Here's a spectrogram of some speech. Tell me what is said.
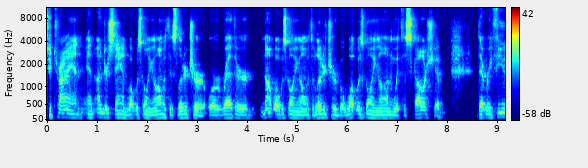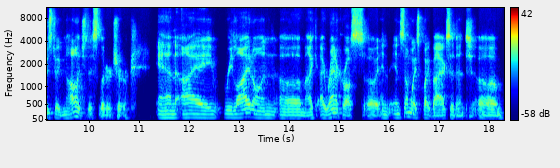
to try and, and understand what was going on with this literature, or rather, not what was going on with the literature, but what was going on with the scholarship that refused to acknowledge this literature. And I relied on, um, I, I, ran across, uh, in, in some ways quite by accident, um,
